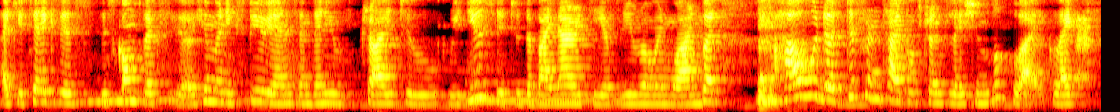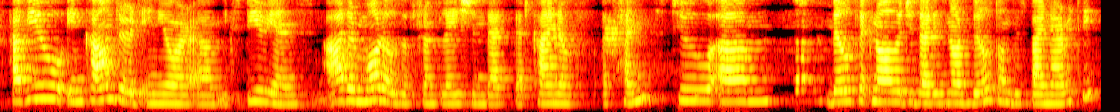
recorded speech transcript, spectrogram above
Like you take this this complex uh, human experience and then you try to reduce it to the binarity of zero and one, but Mm. How would a different type of translation look like? Like, have you encountered in your um, experience other models of translation that, that kind of attempt to um, build technology that is not built on this binarity?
